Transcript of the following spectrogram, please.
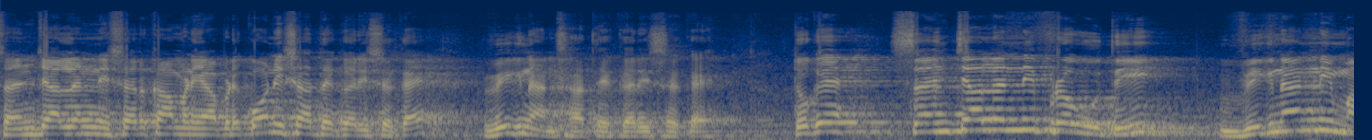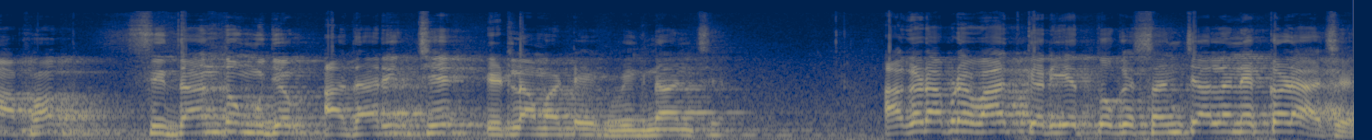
સંચાલનની સરખામણી આપણે કોની સાથે કરી શકાય? વિજ્ઞાન સાથે કરી શકાય. તો કે સંચાલનની પ્રવૃત્તિ વિજ્ઞાનની માફક સિદ્ધાંતો મુજબ આધારિત છે, એટલા માટે એક વિજ્ઞાન છે. આગળ આપણે વાત કરીએ તો કે સંચાલન એ કળા છે.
